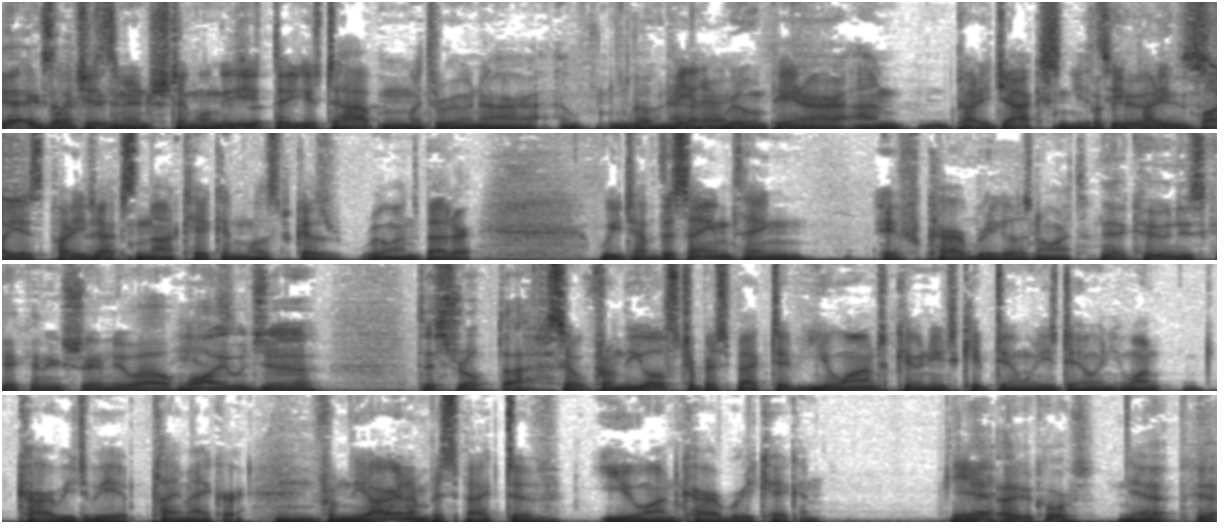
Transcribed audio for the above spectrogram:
Yeah exactly Which is an interesting one. It that used to happen with Ruan, Ruan, Pienaar. Ruan Pienaar and Paddy Jackson. You'd But see Paddy, why is Paddy Jackson not kicking? Well, it's because Ruan's better. We'd have the same thing if Carbery goes north. yeah Cooney's kicking extremely well He why is. would you disrupt that So, from the Ulster perspective, you want Cooney to keep doing what he's doing. You want Carbery to be a playmaker. Mm. From the Ireland perspective, you want Carbery kicking. Yeah. uh, of course Yeah. yeah, yeah.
